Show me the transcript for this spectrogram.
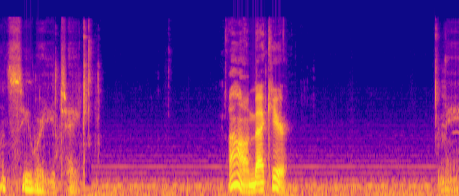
Let's see where you take Ah, I'm back here. me.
